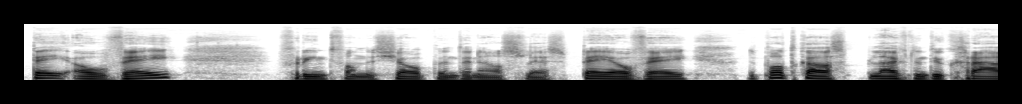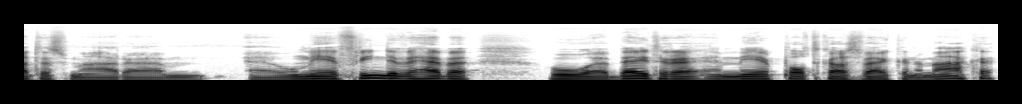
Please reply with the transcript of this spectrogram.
POV vriendvandeshow.nl slash POV. De podcast blijft natuurlijk gratis, maar um, uh, hoe meer vrienden we hebben, hoe uh, betere en meer podcasts wij kunnen maken.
